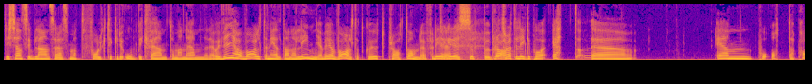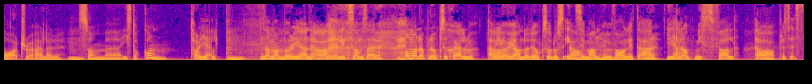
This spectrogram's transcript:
det känns ibland så här som att folk tycker det är obekvämt om man nämner det. Och vi har valt en helt annan linje. Vi har valt att gå ut och prata om det. För det Jag tycker det är superbra. jag tror att det ligger på ett, eh, en på åtta par tror jag, eller Mm. som eh, i Stockholm tar hjälp. När man börjar, när Ja. man börjar liksom så här, om man öppnar upp sig själv, då Ja. gör ju andra det också. Då inser Ja. man hur vanligt det är. Likadant missfall. Ja, precis.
